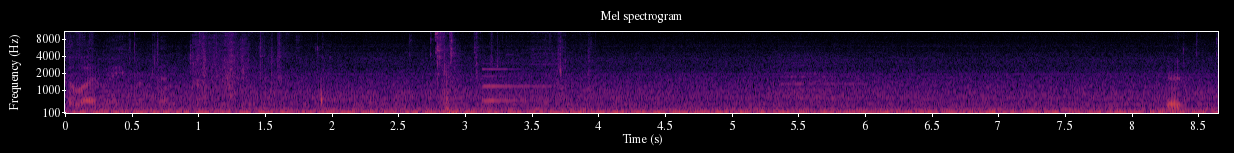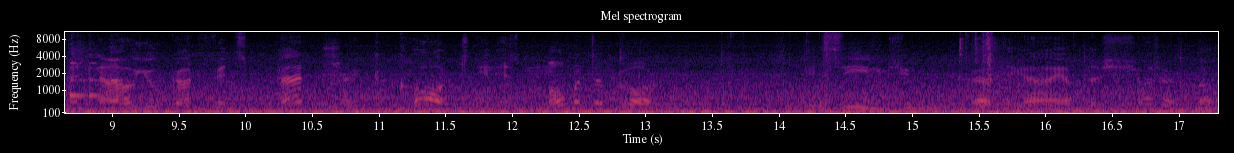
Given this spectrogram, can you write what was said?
So I may remember. Good. And now you've got Fitzpatrick caught in his moment of glory. It seems you got the eye of the shutterbug,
